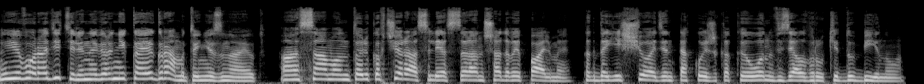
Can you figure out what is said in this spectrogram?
Его родители наверняка и грамоты не знают. А сам он только вчера слез с раншадовой пальмы, когда еще один такой же, как и он, взял в руки дубину.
